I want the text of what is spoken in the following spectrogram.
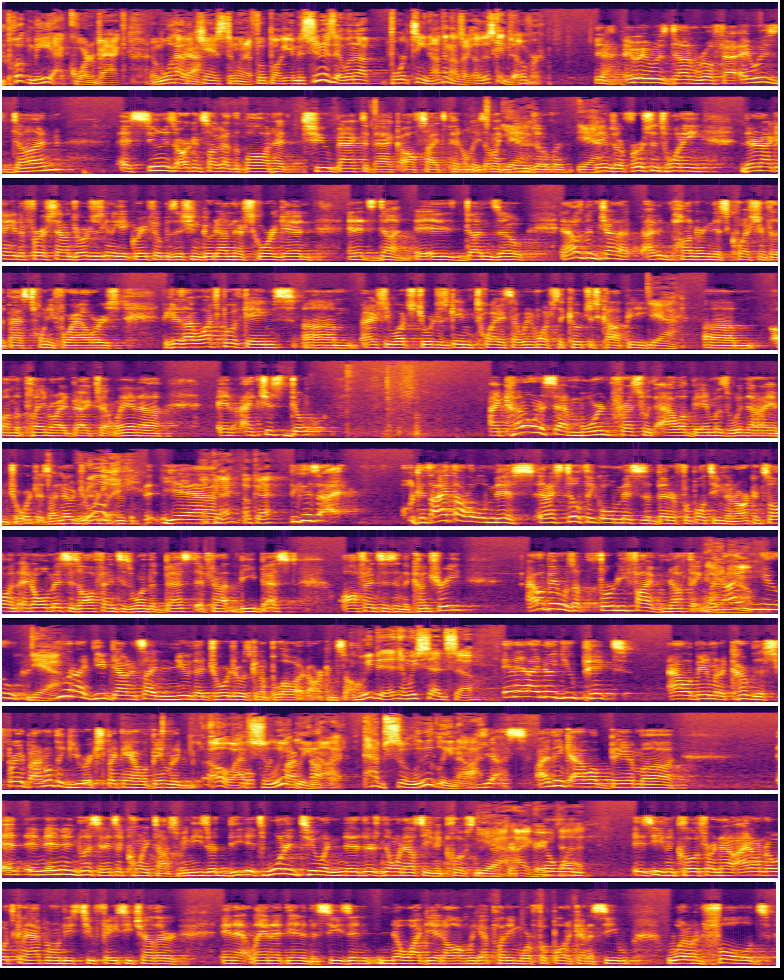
put me at quarterback, and we'll have Yeah. a chance to win a football game. As soon as they went up fourteen nothing, I was like, oh, this game's over. Yeah, it, it was done real fast. It was done as soon as Arkansas got the ball and had two back-to-back offsides penalties. I'm like, Yeah. game's over. Yeah. Game's over. First and 20. They're not going to get a first down. Georgia's going to get great field position, go down there, score again, and it's done. It is done, so. And I've been trying to, I've been pondering this question for the past 24 hours because I watched both games. Um, I actually watched Georgia's game twice. I went and watched the coach's copy Yeah. um, on the plane ride back to Atlanta, and I just don't. I kind of want to say I'm more impressed with Alabama's win than I am Georgia's. I know Georgia's, Really? was a bit, yeah, Okay, okay. because I. Because I thought Ole Miss, and I still think Ole Miss is a better football team than Arkansas, and, and Ole Miss's offense is one of the best, if not the best, offenses in the country. Alabama was up 35 nothing. Like I, know. knew, Yeah. you and I deep down inside knew that Georgia was going to blow out Arkansas. We did, and we said so. And then I know you picked Alabama to cover the spread, but I don't think you were expecting Alabama to. Oh, absolutely 5-0. not. Absolutely not. Yes, I think Alabama. And, and, and, listen, it's a coin toss. I mean, these are the it's one and two, and there's no one else even close. In the Yeah, country. I agree no with one that. is even close right now. I don't know what's going to happen when these two face each other in Atlanta at the end of the season. No idea at all. And we got plenty more football to kind of see what unfolds.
